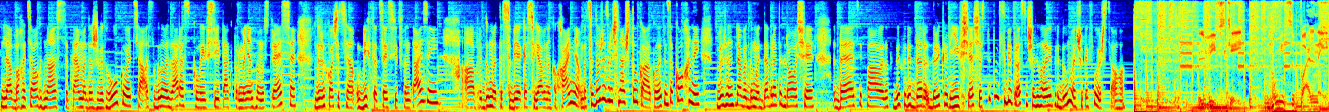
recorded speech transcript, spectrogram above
для багатьох з нас ця тема дуже відгукується, особливо зараз, коли всі так в перманентному стресі. Дуже хочеться убігти в цей світ фантазій, придумати собі якесь уявне кохання. Бо це дуже зручна штука. Коли ти закоханий, тобі вже не треба думати, де брати гроші, де типа куди ходити до, до лікарів, ще щось. Ти там собі просто щось в голові придумуєш і кайфуєш з цього. Львівський муніципальний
